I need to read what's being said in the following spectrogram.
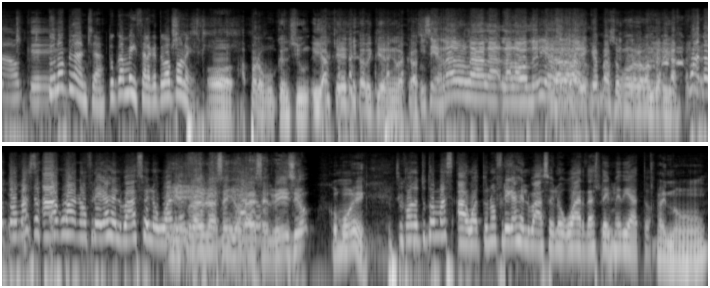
Ah, ok. Tú no planchas tu camisa, la que te va a poner. Ah, pero búsquense un. ¿Y a quién es que ustedes quieren en la casa? Y cerraron la, la, la lavandería. ¿Y la la- cerraron. ¿Y qué pasó con la lavandería? Cuando tomas agua, no friegas el vaso y lo guardas. Pero hay una señora de servicio. ¿Cómo es? Cuando tú tomas agua, tú no friegas el vaso y lo guardas de inmediato. Ay, no.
